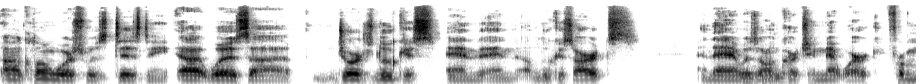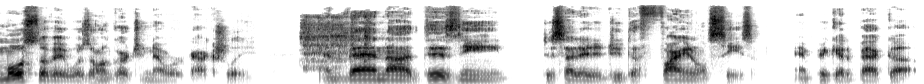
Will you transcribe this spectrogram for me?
uh, Clone Wars was Disney, uh, was uh, George Lucas and and uh, Lucas Arts, and then it was on Mhm. Cartoon Network. For most of it, was on Cartoon Network actually, and then uh, Disney decided to do the final season and pick it back up.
